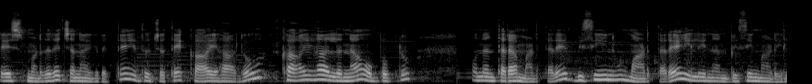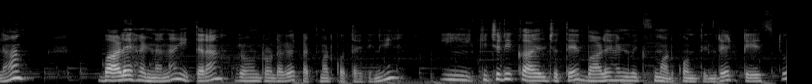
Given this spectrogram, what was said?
ಟೇಸ್ಟ್ ಮಾಡಿದ್ರೆ ಚೆನ್ನಾಗಿರುತ್ತೆ. ಇದ್ರ ಜೊತೆ ಕಾಯಿ ಹಾಲು. ಕಾಯಿ ಹಾಲನ್ನು ಒಬ್ಬೊಬ್ಬರು ಒಂದೊಂದು ಥರ ಮಾಡ್ತಾರೆ. ಬಿಸಿನೂ ಮಾಡ್ತಾರೆ. ಇಲ್ಲಿ ನಾನು ಬಿಸಿ ಮಾಡಿಲ್ಲ. ಬಾಳೆಹಣ್ಣನ್ನು ಈ ಥರ ರೌಂಡ್ ರೌಂಡಾಗೆ ಕಟ್ ಮಾಡ್ಕೊತಾ ಇದ್ದೀನಿ. ಈ ಕಿಚಡಿ ಕಾಯಿಲ್ ಜೊತೆ ಬಾಳೆಹಣ್ಣು ಮಿಕ್ಸ್ ಮಾಡ್ಕೊಂಡು ತಿಂದರೆ ಟೇಸ್ಟು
